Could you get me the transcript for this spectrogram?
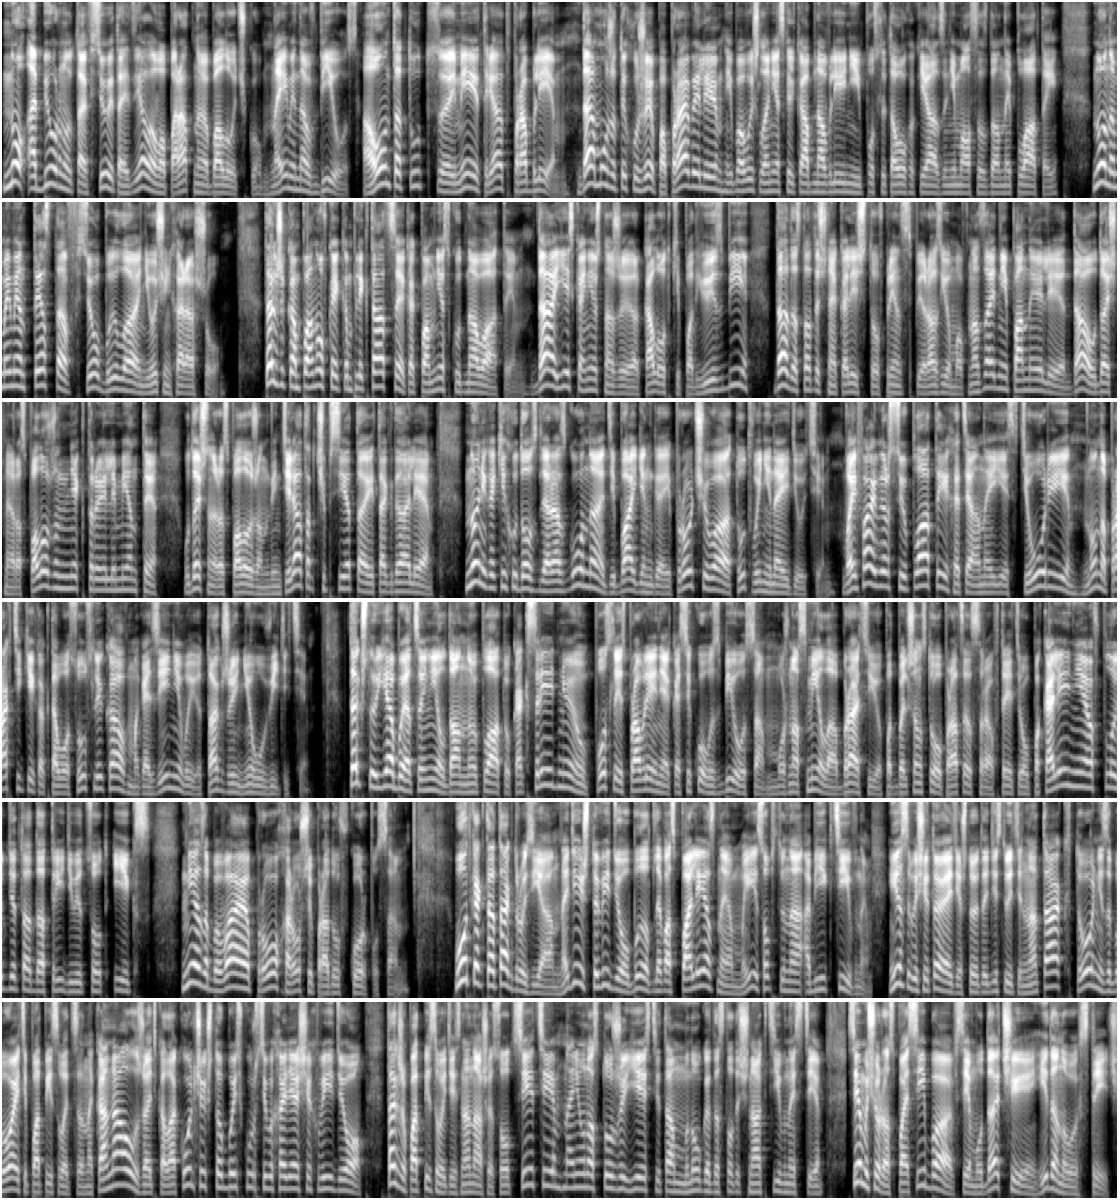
Но обернуто все это дело в аппаратную оболочку, а именно в BIOS. А он-то тут э, имеет ряд проблем. Да, может их уже поправили, ибо вышло несколько обновлений после того, как я занимался с данной платой. Но на момент тестов все было не очень хорошо. Также компоновка и комплектация, как по мне, скудноваты. Да, есть, конечно же, колодки под USB, да, достаточное количество, в принципе, разъемов на задней панели, да, удачно расположены некоторые элементы, удачно расположен вентилятор чипсета и так далее. Но никаких удобств для разгона, дебагинга и прочего тут вы не найдете. Wi-Fi версию платы, хотя она и есть в теории, но на практике, как того суслика, в магазине вы ее также не увидите. Так что я бы оценил данную плату как среднюю, после исправления косяков с BIOS можно смело брать ее под большинство процессоров третьего поколения, вплоть где-то до 3900X, не забывая про хороший продув корпуса. Вот как-то так, друзья. Надеюсь, что видео было для вас полезным и, собственно, объективным. Если вы считаете, что это действительно так, то не забывайте подписываться на канал, жать колокольчик, чтобы быть в курсе выходящих видео. Также подписывайтесь на наши соцсети, они у нас тоже есть и там много достаточно активности. Всем еще раз спасибо, всем удачи и до новых встреч.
